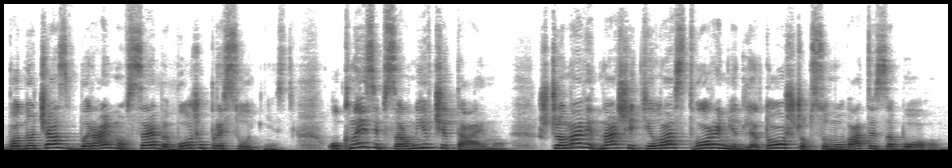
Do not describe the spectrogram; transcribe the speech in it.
Водночас вбираємо в себе Божу присутність. У книзі псалмів читаємо, що навіть наші тіла створені для того, щоб сумувати за Богом.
